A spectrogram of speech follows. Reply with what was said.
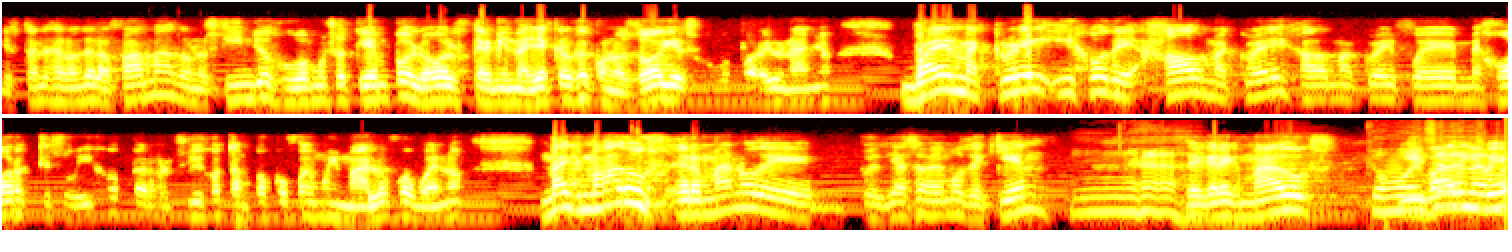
que está en el Salón de la Fama, con los indios jugó mucho tiempo, luego terminaría creo que con los Dodgers, jugó por ahí un año. Brian McRae, hijo de Hal McRae, Hal McRae fue mejor que su hijo, pero su hijo tampoco fue muy malo, fue bueno. Mike Maddox, hermano de, pues ya sabemos de quién, de Greg Maddox. Como y dicen en la Bell.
